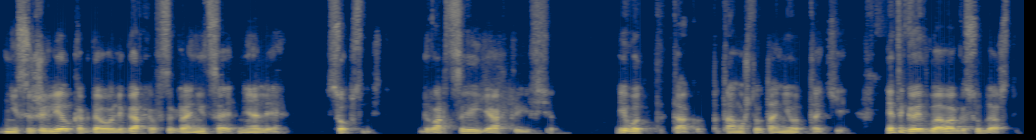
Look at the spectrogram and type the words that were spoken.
не сожалел, когда у олигархов за границей отняли собственность. Дворцы, яхты и все. И вот так вот, потому что вот они вот такие. Это говорит глава государства.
